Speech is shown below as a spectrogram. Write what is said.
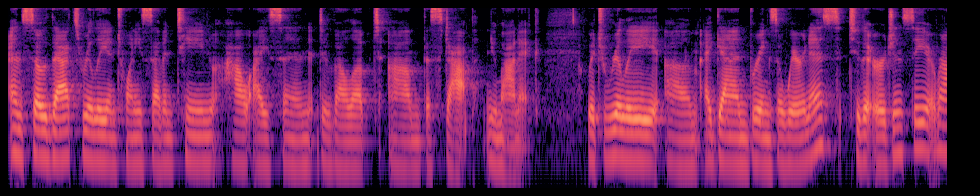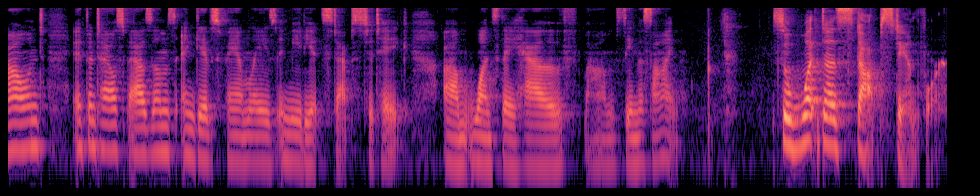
And so that's really in 2017 how ISIN developed um, the STOP mnemonic, which really, um, again, brings awareness to the urgency around infantile spasms and gives families immediate steps to take um, once they have um, seen the sign. So, what does STOP stand for?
